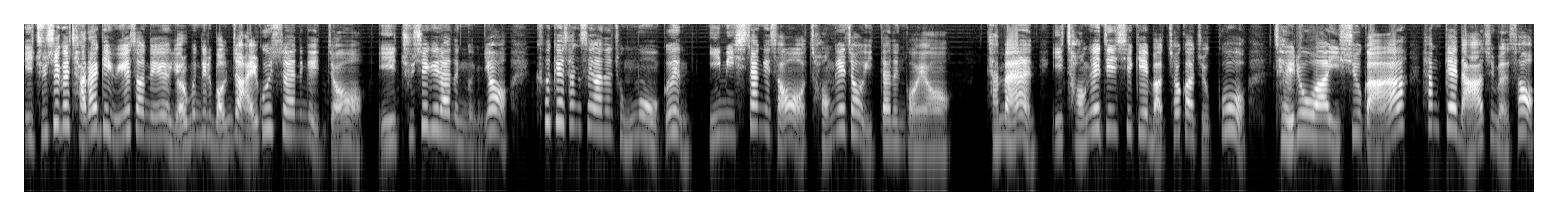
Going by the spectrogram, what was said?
이 주식을 잘하기 위해서는 여러분들이 먼저 알고 있어야 하는 게 있죠. 이 주식이라는 건요, 크게 상승하는 종목은 이미 시장에서 정해져 있다는 거예요. 다만 이 정해진 시기에 맞춰가지고 재료와 이슈가 함께 나와주면서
